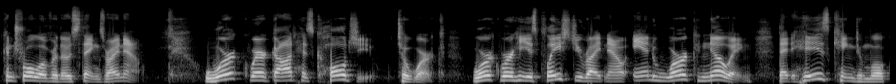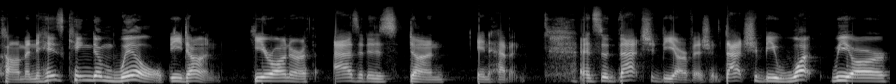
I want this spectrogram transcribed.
control over those things right now. Work where God has called you to work. Work where He has placed you right now, and work knowing that His kingdom will come and His kingdom will be done here on earth as it is done in heaven. And so that should be our vision. That should be what we are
